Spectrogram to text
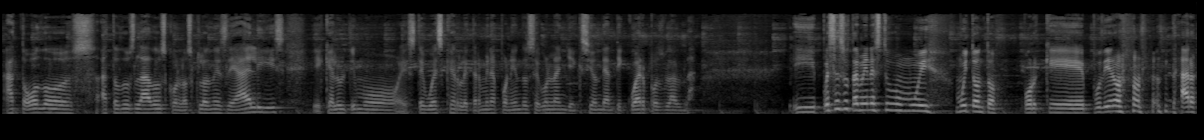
a todos, a todos lados con los clones de Alice y que al último este Wesker le termina poniendo según la inyección de anticuerpos, bla bla. Y pues eso también estuvo muy muy tonto porque pudieron dar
